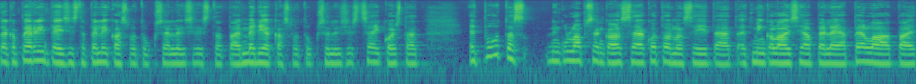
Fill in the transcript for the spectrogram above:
aika perinteisistä pelikasvatuksellisista tai mediakasvatuksellisista seikoista, että, että puhuttaisiin niin lapsen kanssa ja kotona siitä, että, että minkälaisia pelejä pelaa tai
